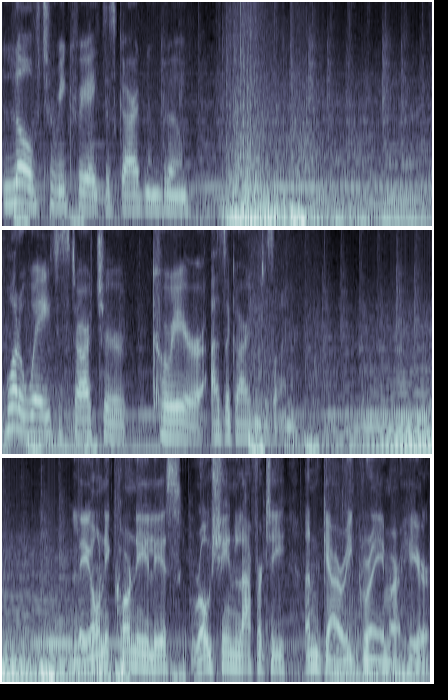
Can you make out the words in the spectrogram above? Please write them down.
love to recreate this garden in bloom. What a way to start your career as a garden designer. Leonie Cornelius, Roisin Lafferty, and Gary Graham are here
